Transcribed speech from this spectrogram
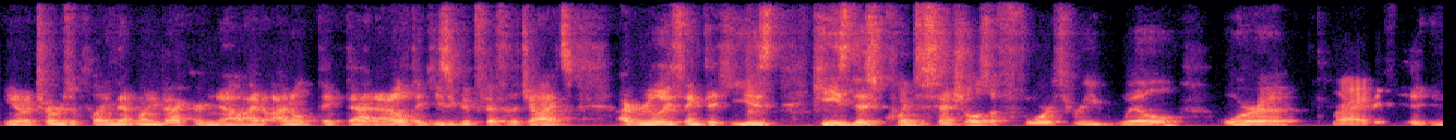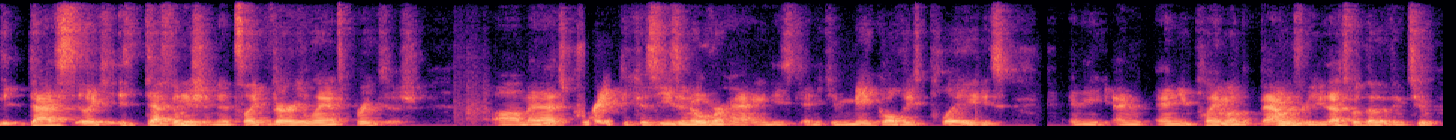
you know, in terms of playing that money back or no, I, I don't think that. I don't think he's a good fit for the Giants. I really think that he is, he's this quintessential as a 4 3 will or a, right. It, it, that's like his definition. It's like very Lance Briggsish. Um, and that's great because he's an overhang and, he's, and he can make all these plays and he and and you play him on the boundary. That's what the other thing too.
